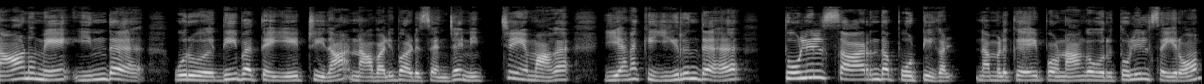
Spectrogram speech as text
நானுமே இந்த ஒரு தீபத்தை ஏற்றி தான் நான் வழிபாடு செஞ்சேன். நிச்சயமாக எனக்கு இருந்த தொழில் சார்ந்த போட்டிகள் நம்மளுக்கு இப்போ நாங்கள் ஒரு தொழில் செய்கிறோம்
